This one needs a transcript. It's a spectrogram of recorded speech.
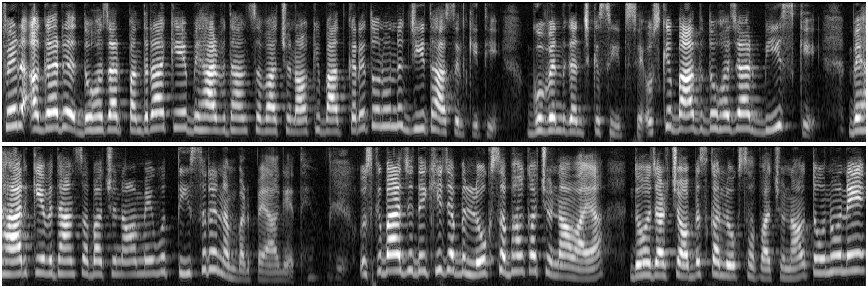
फिर अगर 2015 के बिहार विधानसभा चुनाव की बात करें तो उन्होंने जीत हासिल की थी गोविंदगंज की सीट से। उसके बाद 2020 के बिहार के विधानसभा चुनाव में वो तीसरे नंबर पे आ गए थे। उसके बाद देखिए, जब लोकसभा का चुनाव आया 2024 का लोकसभा चुनाव तो उन्होंने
